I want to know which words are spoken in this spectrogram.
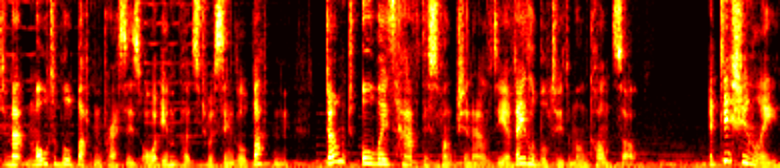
to map multiple button presses or inputs to a single button don't always have this functionality available to them on console. Additionally,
